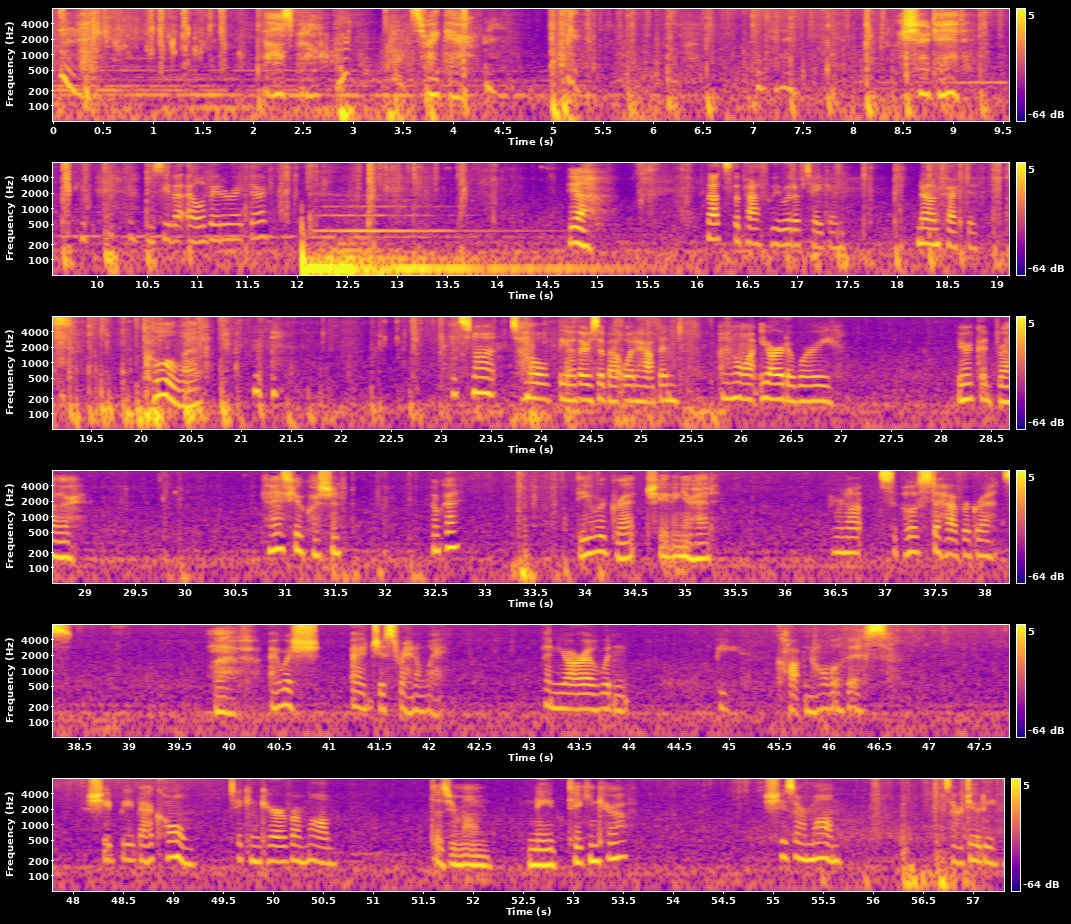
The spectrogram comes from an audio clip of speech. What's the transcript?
The hospital. It's right there. We sure did. You see that elevator right there? Yeah. That's the path we would have taken. No infected. Cool, Lev. Not tell the others about what happened. I don't want Yara to worry. You're a good brother. Can I ask you a question? Okay? Do you regret shaving your head? We're not supposed to have regrets. Lev. I wish I had just ran away. Then Yara wouldn't be caught in all of this. She'd be back home, taking care of her mom. Does your mom need taking care of? She's our mom. It's our duty.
